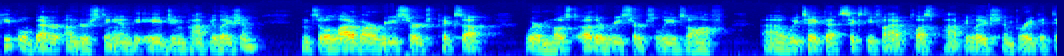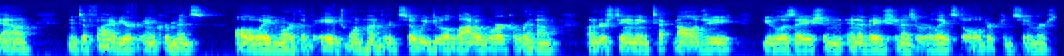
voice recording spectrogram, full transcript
people better understand the aging population. And so a lot of our research picks up where most other research leaves off. Uh, we take that 65 plus population and break it down into five year increments all the way north of age 100. So we do a lot of work around understanding technology, utilization, innovation as it relates to older consumers.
